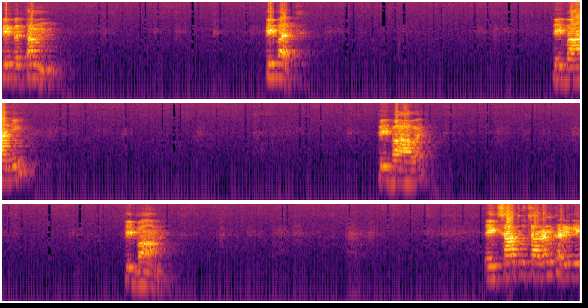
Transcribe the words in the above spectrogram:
पिबतम पिबत। पिबानी पिबावत पिबाम एक साथ उच्चारण करेंगे।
